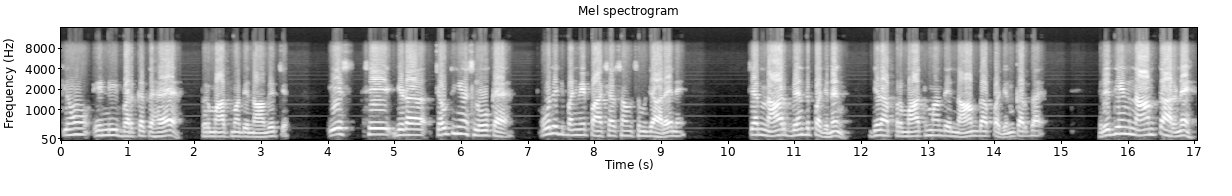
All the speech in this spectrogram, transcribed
ਕਿਉਂ? ਇੰਨੀ ਬਰਕਤ ਹੈ ਪ੍ਰਮਾਤਮਾ ਦੇ ਨਾਮ ਵਿੱਚ। ਇਸ ਤੇ ਜਿਹੜਾ ਚੌਥੀਆਂ ਸ਼ਲੋਕ ਹੈ, ਉਹਦੇ ਚ ਪੰਜਵੇਂ ਪਾਤਸ਼ਾਹ ਸਾਨੂੰ ਸਮਝਾ ਰਹੇ ਨੇ, ਚਰਨਾਰ ਬਿੰਦ ਭਜਨੰ। ਜਿਹੜਾ ਪ੍ਰਮਾਤਮਾ ਦੇ ਨਾਮ ਦਾ ਭਜਨ ਕਰਦਾ ਹੈ। ਰਿਦਿਅੰਗ ਨਾਮ ਧਾਰਨ ਹੈ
